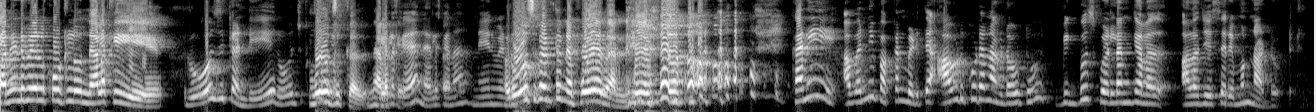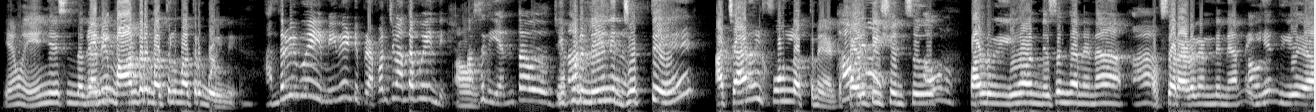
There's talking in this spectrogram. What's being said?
పన్నెండు వేల కోట్లు నెలకి రోజుకండి రోజుకు రోజు కాదు నెలకి. నెలకే నెలకేనా? నేను విన్నా. రోజు కంటే నేను పోయేదాన్ని. కానీ అవన్నీ పక్కన పెడితే ఆవిడ కూడా నాకు డౌట్ బిగ్ బాస్ వెళ్ళడానికి అలా అలా చేశారేమో నా డౌట్. ఏమో ఏం చేసిందో కానీ మా అందరి మతులు మాత్రం పోయినాయి. అందరివి పోయి మీవేంటి ప్రపంచం అంతా పోయింది. అసలు ఎంత ఇప్పుడు నేను చెప్తే ఆ ఛానల్ ఫోన్లు వస్తున్నాయంట. పొలిటీషియన్స్ వాళ్ళు ఏమో నిజంగానేనా? ఒకసారి అడగండి నేను. ఏంది ఆ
